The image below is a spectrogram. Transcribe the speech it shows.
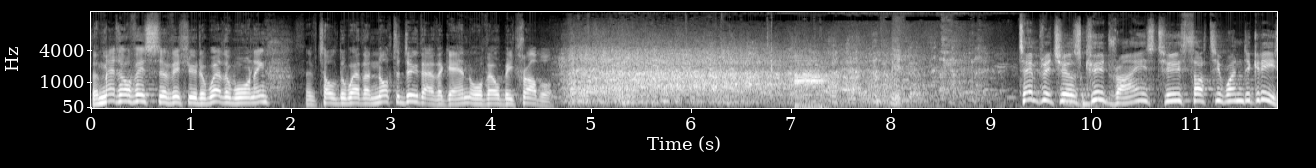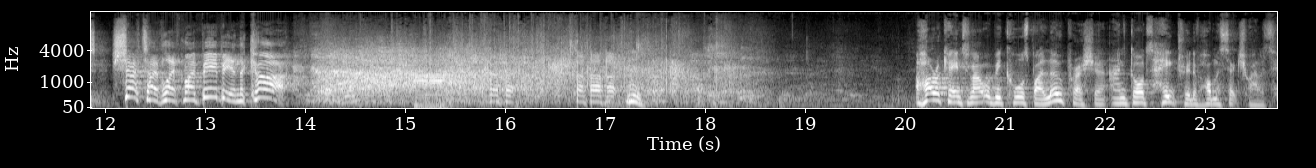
The Met Office have issued a weather warning. They've told the weather not to do that again, or there'll be trouble. Temperatures could rise to 31 degrees. Shit, I've left my baby in the car! A hurricane tonight will be caused by low pressure and God's hatred of homosexuality.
